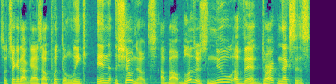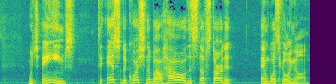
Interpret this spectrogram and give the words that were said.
So check it out, guys. I'll put the link in the show notes about Blizzard's new event, Dark Nexus, which aims to answer the question about how all this stuff started and what's going on.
